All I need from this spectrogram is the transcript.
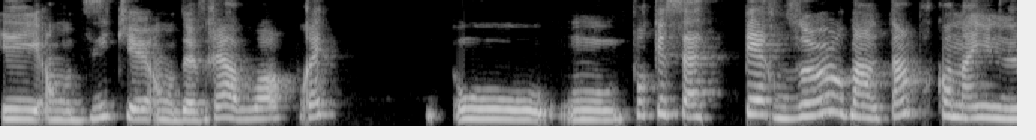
et on dit qu'on devrait avoir, pour être au, pour que ça perdure dans le temps, pour qu'on ait une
